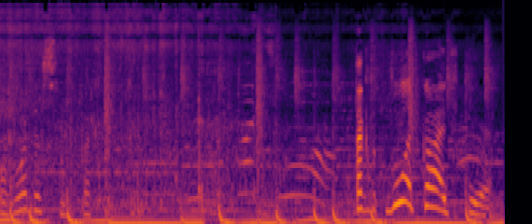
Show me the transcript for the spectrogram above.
Погода супер. Так вот качки.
